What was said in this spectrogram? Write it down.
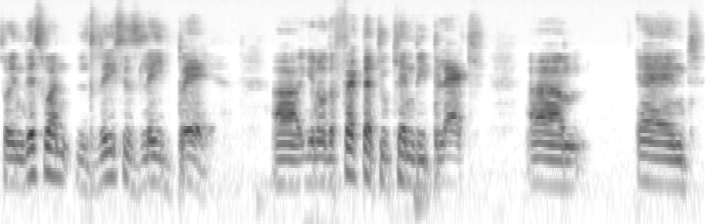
So in this one, race is laid bare. Uh, you know, the fact that you can be black, um, and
